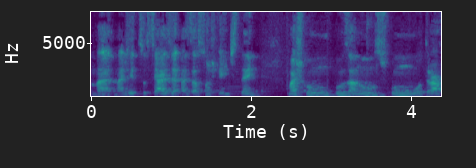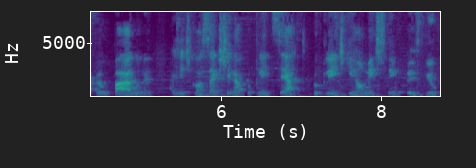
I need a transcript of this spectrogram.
na, nas redes sociais, as ações que a gente tem, mas com, com os anúncios, com o tráfego pago, né? A gente consegue chegar para o cliente certo, para o cliente que realmente tem o perfil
